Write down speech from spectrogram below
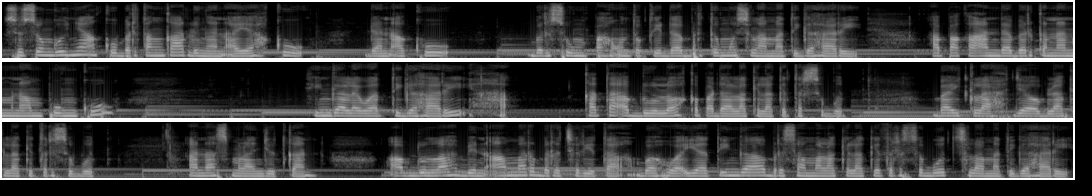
Sesungguhnya aku bertengkar dengan ayahku dan aku bersumpah untuk tidak bertemu selama tiga hari. Apakah Anda berkenan menampungku? Hingga lewat tiga hari, kata Abdullah kepada laki-laki tersebut. Baiklah, jawab laki-laki tersebut. Anas melanjutkan. Abdullah bin Amr bercerita bahwa ia tinggal bersama laki-laki tersebut selama tiga hari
